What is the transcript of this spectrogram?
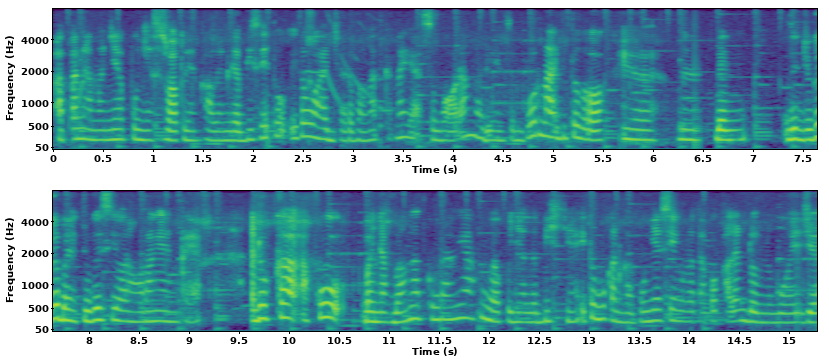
apa namanya punya sesuatu yang kalian nggak bisa itu itu wajar banget karena ya semua orang nggak ada yang sempurna gitu loh Iya. dan dan juga banyak juga sih orang-orang yang kayak aduh kak aku banyak banget kurangnya aku nggak punya lebihnya itu bukan nggak punya sih menurut aku kalian belum nemu aja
